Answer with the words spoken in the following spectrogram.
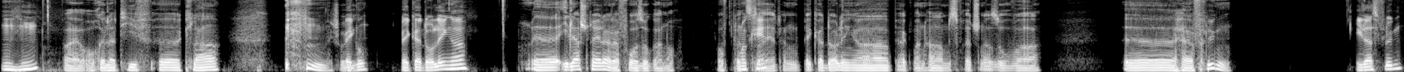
Mhm. war ja auch relativ äh, klar. Entschuldigung. Becker Dollinger. Äh, Ela Schneider davor sogar noch. Auf Platz Okay. 2. Dann Becker Dollinger, Bergmann Harms, Fretschner Sova, äh, Herr Flügen. Elas Flügen.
